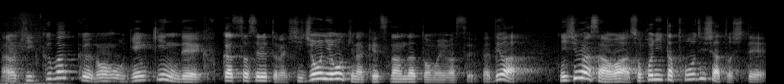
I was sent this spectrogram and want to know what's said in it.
あのキックバックの現金で復活させるというのは非常に大きな決断だと思います。では西村さんはそこにいた当事者として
